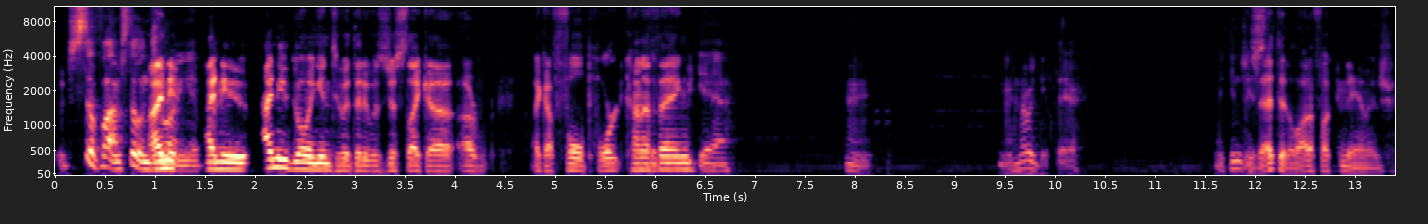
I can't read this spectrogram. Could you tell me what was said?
which is still fun i'm still I enjoying knew it I knew I knew going into it that it was just like a, a like a full port kind of The- thing. Yeah. Alright. How do I get there? I can Jeez, just. that did a lot of fucking damage.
